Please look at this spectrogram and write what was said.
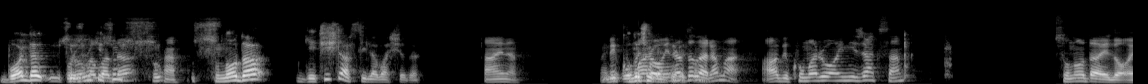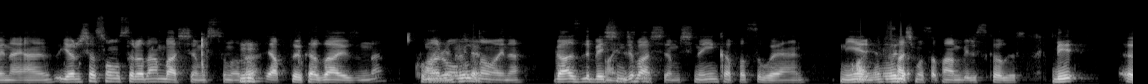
Bu arada sözünü kesiyorum. Su, Sunoda geçiş lastiğiyle başladı. Aynen. Yani bir kumar oynadılar enteresan. ama abi kumarı oynayacaksan Sunoda ile oyna yani. Yarışa son sıradan başlamış Sunoda Hı. yaptığı kaza yüzünden. Kumarı Aynen onunla öyle. oyna. Gazli 5. başlamış. Neyin kafası bu yani? Niye Aynen saçma öyle. sapan bir risk alıyorsun? Bir e,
